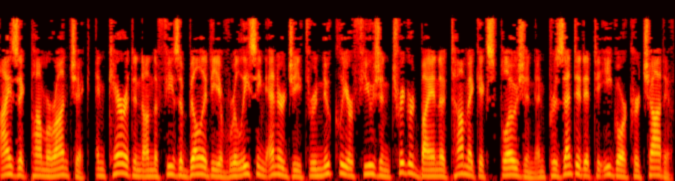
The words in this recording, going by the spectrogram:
Isaac Pomeranchuk, and Khariton on the feasibility of releasing energy through nuclear fusion triggered by an atomic explosion and presented it to Igor Kurchatov.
